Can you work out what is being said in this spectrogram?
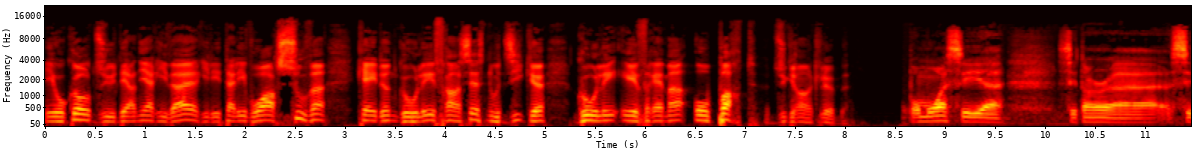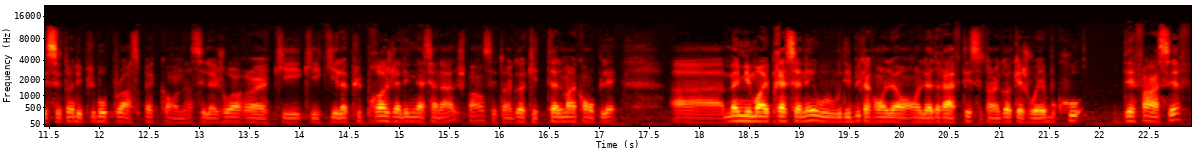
Et au cours du dernier hiver, il est allé voir souvent Caden Goulet. Francis nous dit que Goulet est vraiment aux portes du grand club. Pour moi, c'est euh, un, euh, un des plus beaux prospects qu'on a. C'est le joueur euh, qui, qui, est le plus proche de la Ligue nationale, je pense. C'est un gars qui est tellement complet. même il m'a impressionné au début quand on l'a drafté. C'est un gars que je voyais beaucoup défensif,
